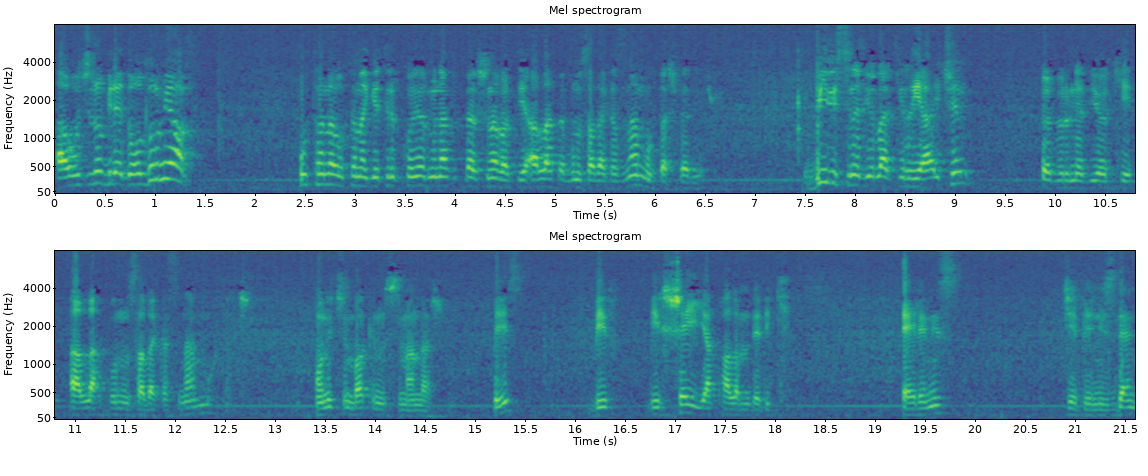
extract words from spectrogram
Avucunu bile doldurmuyor. Utana utana getirip koyuyor, münafıklar şuna bak diye Allah da bunu sadakasından muhtaç veriyor. Birisine diyorlar ki riya için, öbürüne diyor ki Allah bunun sadakasından muhtaç. Onun için bakın Müslümanlar, biz bir bir şey yapalım dedik. Eliniz cebinizden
